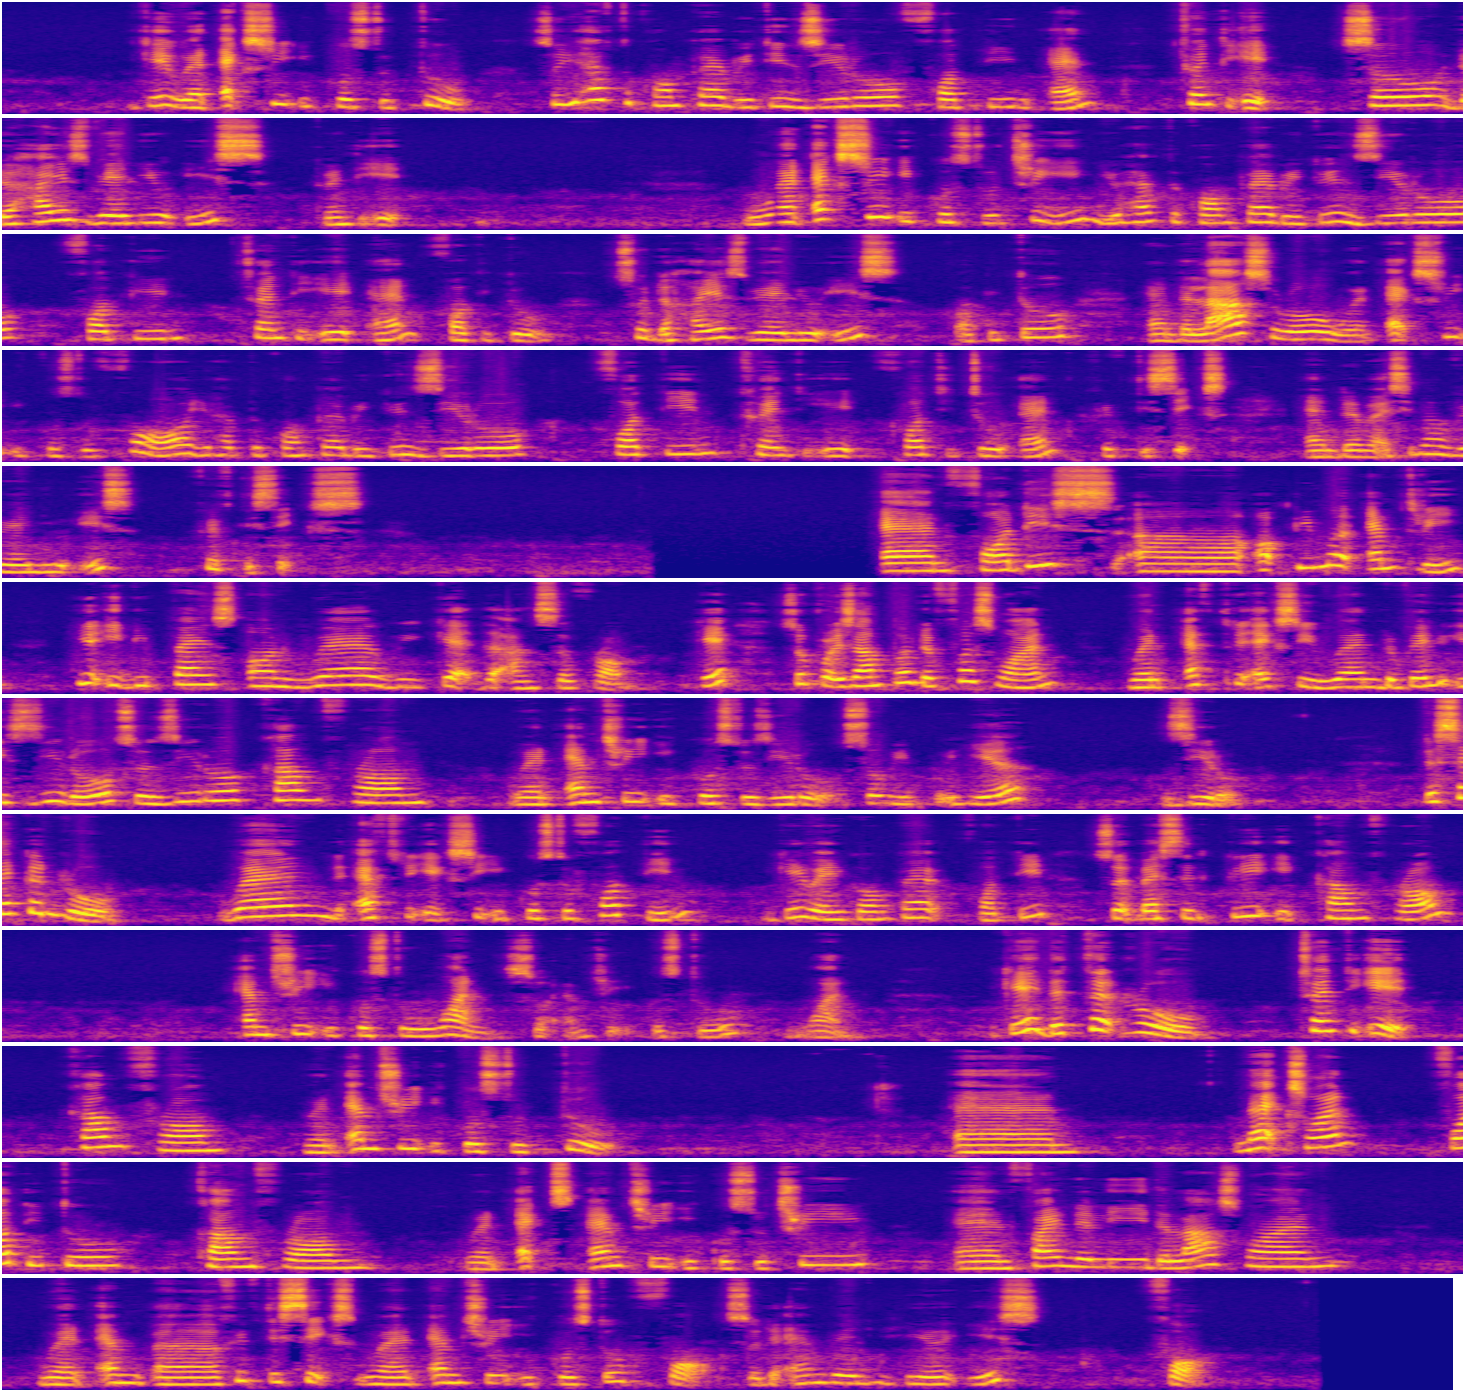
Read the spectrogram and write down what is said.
okay, when x3 equals to 2, so you have to compare between 0, 14 and 28. So the highest value is 28. When x3 equals to 3, you have to compare between 0, 14, 28 and 42. So the highest value is 42. And the last row, when x3 equals to 4, you have to compare between 0, 14, 28, 42 and 56 and the maximum value is 56. And for this uh, optimal M3, here it depends on where we get the answer from. Okay, so for example, the first one, when F3 X3, when the value is 0, so 0 come from when M3 equals to 0. So we put here 0. The second row, when F3 X3 equals to 14, Okay, when you compare 14, so basically it comes from M3 equals to 1. So M3 equals to 1. Okay, the third row, 28, come from when M3 equals to 2. And next one, 42, come from when X M3 equals to 3. And finally, the last one, when m uh, 56 when m3 equals to 4 so the m value here is 4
